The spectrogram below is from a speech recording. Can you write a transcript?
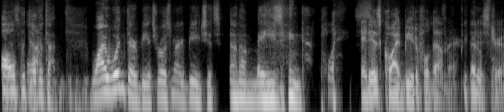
all the time. all the time. Why wouldn't there be? It's Rosemary Beach. It's an amazing place. It is quite beautiful down there. That is true.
